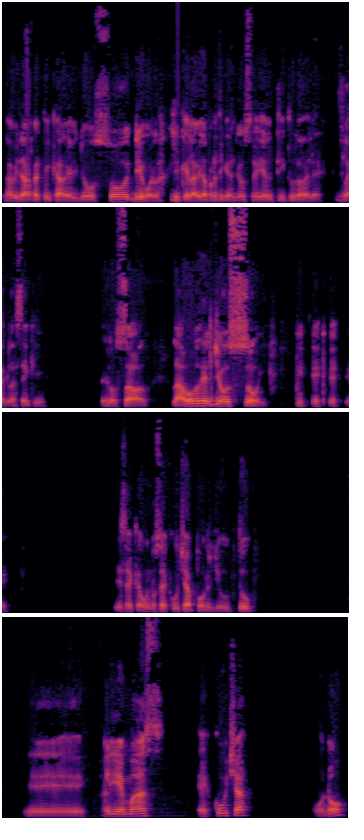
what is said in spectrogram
La vida práctica del yo soy, digo, la, que la vida práctica del yo soy es el título de la, clase que, de los sábados. La voz del yo soy. Dice que aún no se escucha por YouTube. Eh, ¿Alguien más escucha o no?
